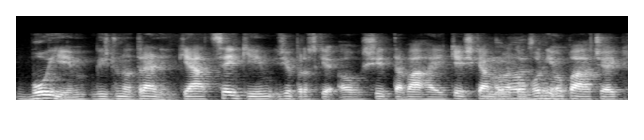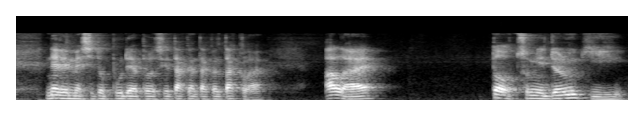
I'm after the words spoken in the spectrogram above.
bojím, když jdu na trénink. Já cítím, že prostě, oh shit, ta váha je těžká, mám no, na tom hodný no. opáček, nevím, jestli to půjde prostě takhle, takhle, takhle. Ale to, co mě donutí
